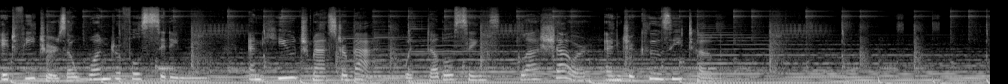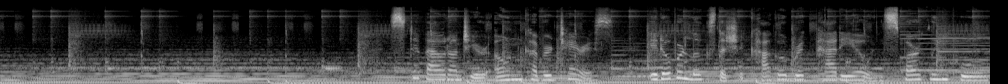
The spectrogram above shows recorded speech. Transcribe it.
It features a wonderful sitting room and huge master bath with double sinks, glass shower, and jacuzzi tub. Step out onto your own covered terrace. It overlooks the Chicago brick patio and sparkling pool,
